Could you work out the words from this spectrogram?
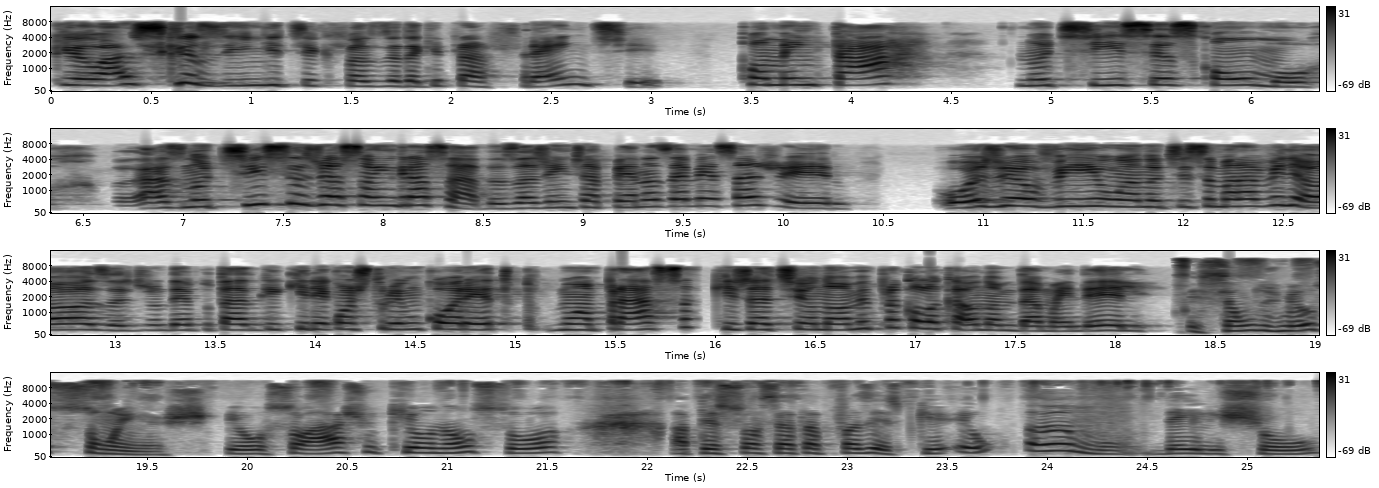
que eu acho que o Zing tinha que fazer daqui para frente, comentar notícias com humor. As notícias já são engraçadas, a gente apenas é mensageiro. Hoje eu vi uma notícia maravilhosa de um deputado que queria construir um coreto numa praça que já tinha o nome para colocar o nome da mãe dele. Esse é um dos meus sonhos. Eu só acho que eu não sou a pessoa certa para fazer isso, porque eu amo Daily Show,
